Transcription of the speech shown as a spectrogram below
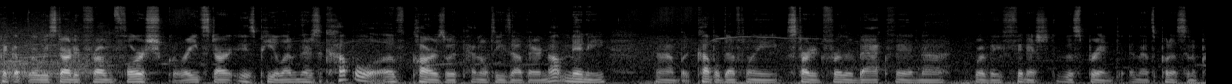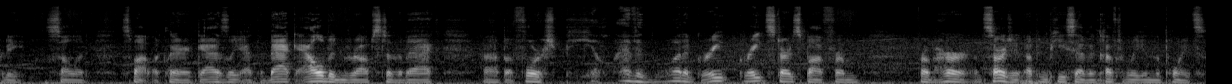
pick up where we started from. Florsch, great start, is P11. There's a couple of cars with penalties out there. Not many, uh, but a couple definitely started further back than uh, where they finished the sprint. And that's put us in a pretty solid spot. Leclerc and Gasly at the back. Albon drops to the back. Uh, but Florsch, P11. What a great, great start spot from from her and Sargent up in P7 comfortably in the points.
